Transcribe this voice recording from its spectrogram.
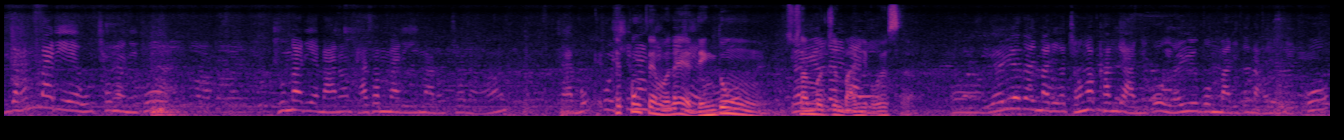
이거 한 마리에 5,000원이고 두 마리에 만 원, 다섯 마리 25,000원. 자, 목포 태풍 때문에. 냉동 수산물이 좀 많이 18마리. 보였어요. 어, 18마리가 정확한 게 아니고 17마리도 나올 수 있고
